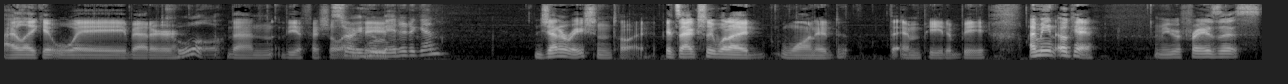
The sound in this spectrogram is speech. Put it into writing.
i like it way better Cool. than the official Sorry, MP. who made it again? Generation toy. It's actually what i wanted the mp to be. I mean okay let me rephrase this.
